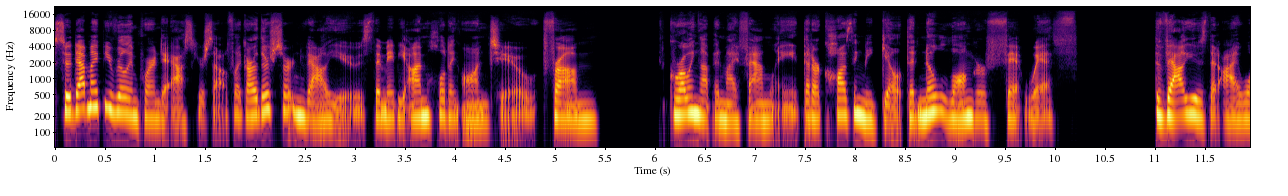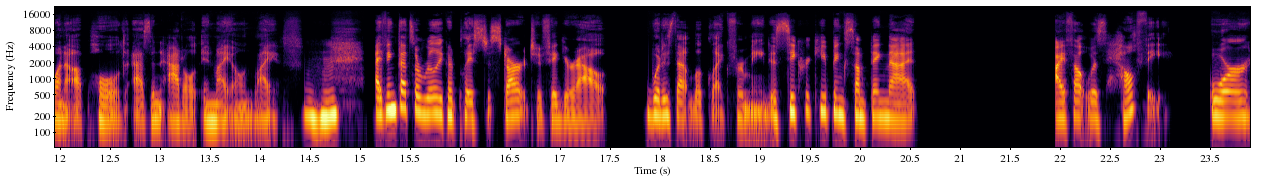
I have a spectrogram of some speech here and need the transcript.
so that might be really important to ask yourself like, are there certain values that maybe I'm holding on to from growing up in my family that are causing me guilt that no longer fit with the values that I want to uphold as an adult in my own life. Mm-hmm. I think that's a really good place to start to figure out what does that look like for me? Is secret keeping something that I felt was healthy? Or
